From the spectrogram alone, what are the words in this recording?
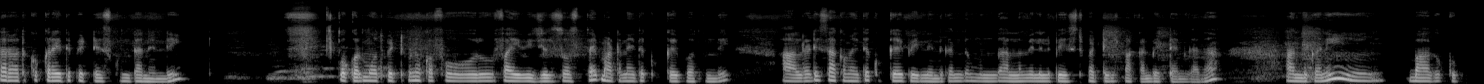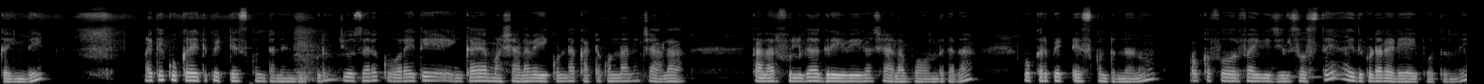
తర్వాత కుక్కర్ అయితే పెట్టేసుకుంటానండి. కుక్కర్ మూత పెట్టుకుని ఒక ఫోర్ ఫైవ్ విజిల్స్ వస్తే మటన్ అయితే కుక్ అయిపోతుంది. ఆల్రెడీ సగం అయితే కుక్ అయిపోయింది. ఎందుకంటే ముందు అల్లం వెల్లుల్లి పేస్ట్ పట్టించి పక్కన పెట్టాను కదా. అందుకని బాగా కుక్ అయింది. అయితే కుక్కర్ అయితే పెట్టేసుకుంటానండి ఇప్పుడు. చూసారా కూర అయితే ఇంకా మసాలా వేయకుండా కట్టకుండానే చాలా కలర్ఫుల్గా గ్రేవీగా చాలా బాగుంది కదా. కుక్కర్ పెట్టేసుకుంటున్నాను. ఒక ఫోర్ ఫైవ్ విజిల్స్ వస్తే ఇది కూడా రెడీ అయిపోతుంది.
